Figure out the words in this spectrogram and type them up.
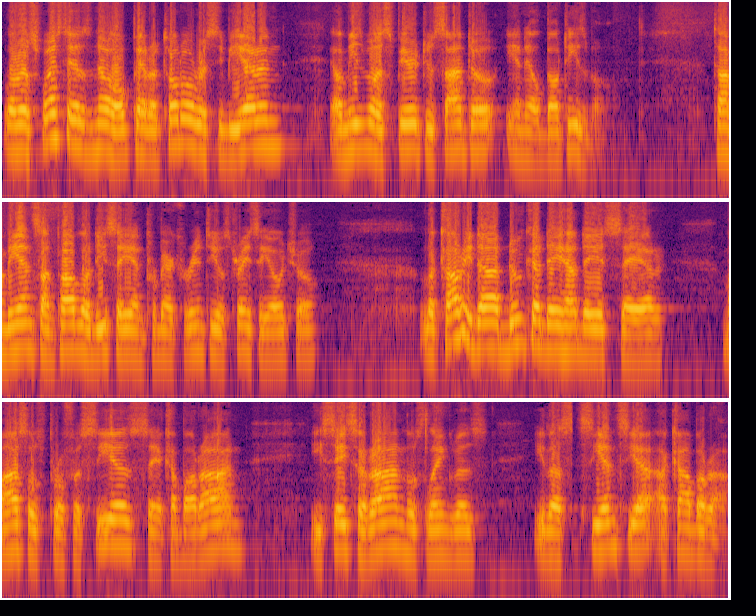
La respuesta es no, pero todos recibieron el mismo Espíritu Santo en el bautismo. También San Pablo dice en 1 Corintios 13:8, la caridad nunca deja de ser, mas las profecías se acabarán y cesarán las lenguas y la ciencia acabará.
